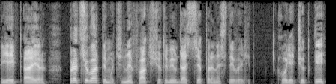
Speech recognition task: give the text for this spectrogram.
Єгипт Аїр працюватимуть, не факт, що тобі вдасться перенести виліт. Ходять чутки,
